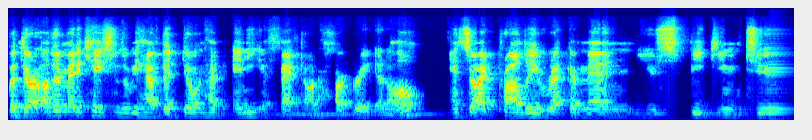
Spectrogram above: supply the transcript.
But there are other medications we have that don't have any effect on heart rate at all, and so I'd probably recommend you speaking to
